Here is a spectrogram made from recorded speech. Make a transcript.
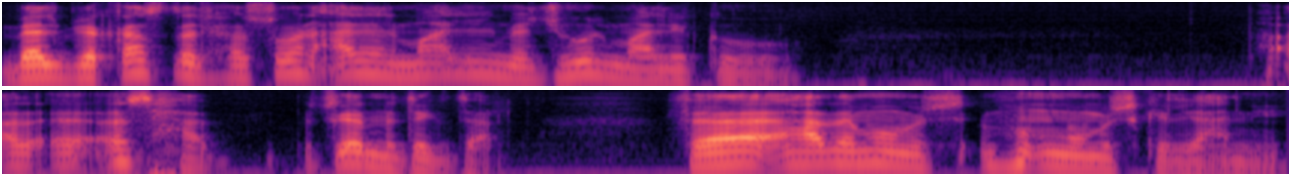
بل بقصد الحصول على المال المجهول مالكه. اسحب قد ما تقدر. فهذا مو مش مو مشكل يعني.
